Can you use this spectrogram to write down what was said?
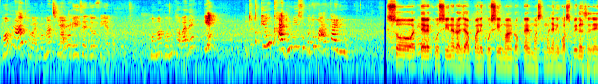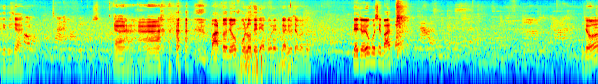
ભમ ના થવાય. મમ્મા છે ને? છે જો પીએ પકડો છે. મમ્મા ભમ થવા દે. એ એ તો કેવું ખાધું નહીં શું બધું બહાર કાઢ્યું? સો અત્યારે ખુશીને રજા આપવાની ખુશીમાં ડૉક્ટરે મસ્ત મજાની હોસ્પિટલ સજાઈ દીધી છે. હા, હા. બહાર તો જેવું ફૂલોથી ડેકોરેટ કર્યું છે બધું. તે જોયું ખુશી બહાર જો.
